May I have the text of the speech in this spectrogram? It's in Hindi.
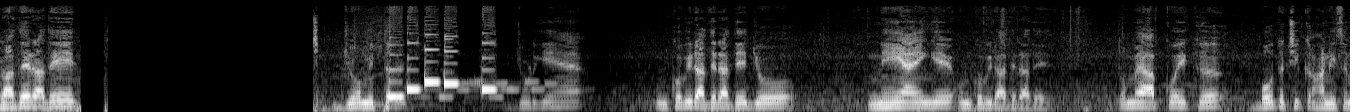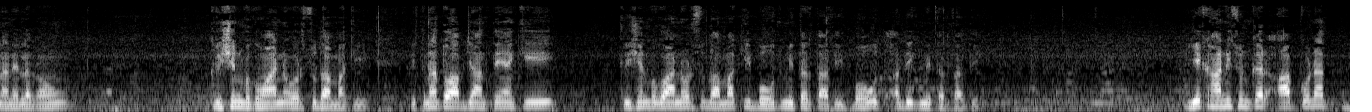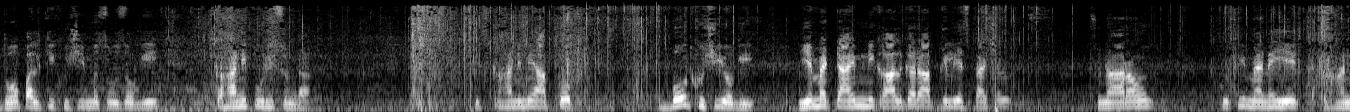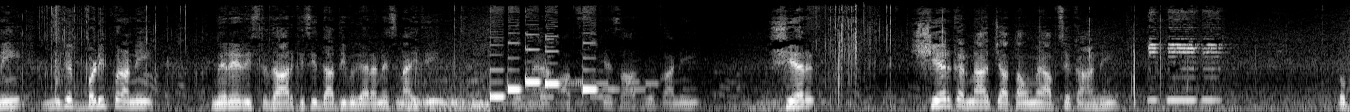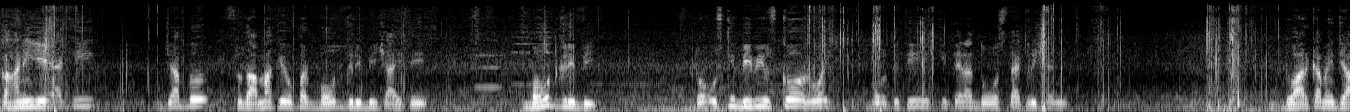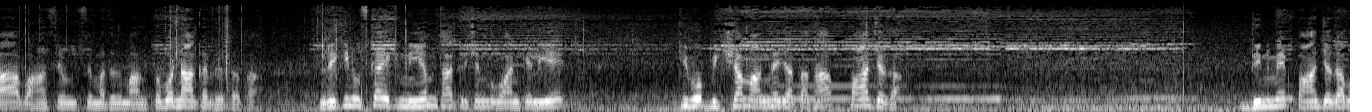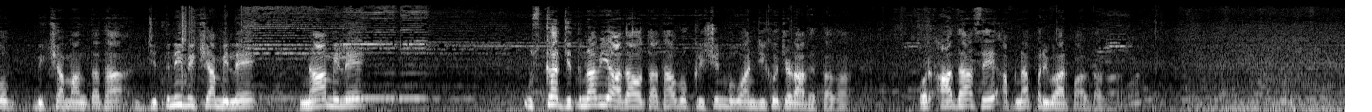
राधे राधे। जो मित्र जुड़ गए हैं, उनको भी राधे राधे। जो नए आएँगे, उनको भी राधे राधे। तो मैं आपको एक बहुत अच्छी कहानी सुनाने लगा हूँ, कृष्ण भगवान और सुदामा की। इतना तो आप जानते हैं कि कृष्ण भगवान और सुदामा की बहुत मित्रता थी, बहुत अधिक मित्रता थी। ये कहानी सुनकर आपको ना दो पल की खुशी महसूस होगी कहानी पूरी सुनना। इस कहानी में आपको बहुत खुशी होगी। ये मैं टाइम निकाल कर आपके लिए स्पेशल सुना रहा हूँ, क्योंकि मैंने ये कहानी, मुझे बड़ी पुरानी मेरे रिश्तेदार, किसी दादी वगैरह ने सुनाई थी। तो मैं आपके साथ वो कहानी शेयर शेयर करना चाहता हूँ मैं आपसे कहानी। तो कहानी ये है कि जब सुदामा के ऊपर बहुत गरीबी छाई थी बहुत गरीबी। तो उसकी बीवी उसको रोज बोलती थी कि तेरा दोस्त है कृष्ण, द्वारका में जा, वहाँ से उनसे मदद मांग। तो वो ना कर देता था। लेकिन उसका एक नियम था कृष्ण भगवान के लिए कि वो भिक्षा मांगने जाता था पाँच जगह। दिन में पाँच जगह वो भिक्षा माँगता था। जितनी भिक्षा मिले, ना मिले उसका जितना भी आधा होता था, वो कृष्ण भगवान जी को चढ़ा देता था और आधा से अपना परिवार पालता था।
